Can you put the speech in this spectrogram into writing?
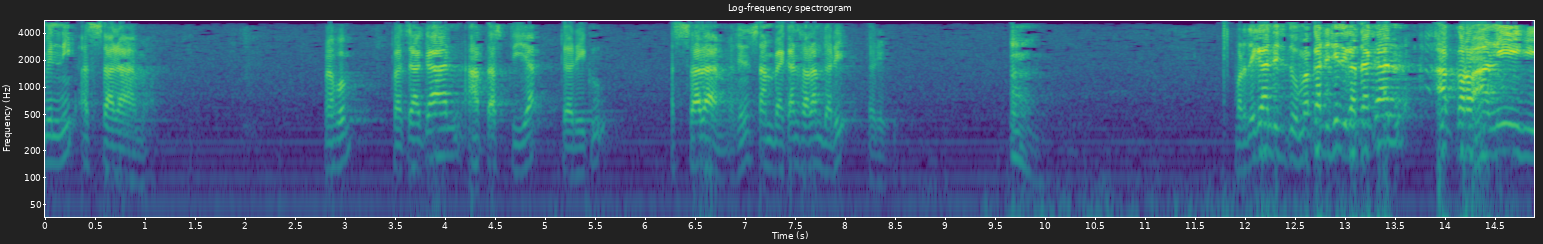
minni assalama Mahfum? Bacakan atas dia dariku assalam maksudnya sampaikan salam dari dariku Perhatikan di situ. Maka di sini dikatakan akra'anihi.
